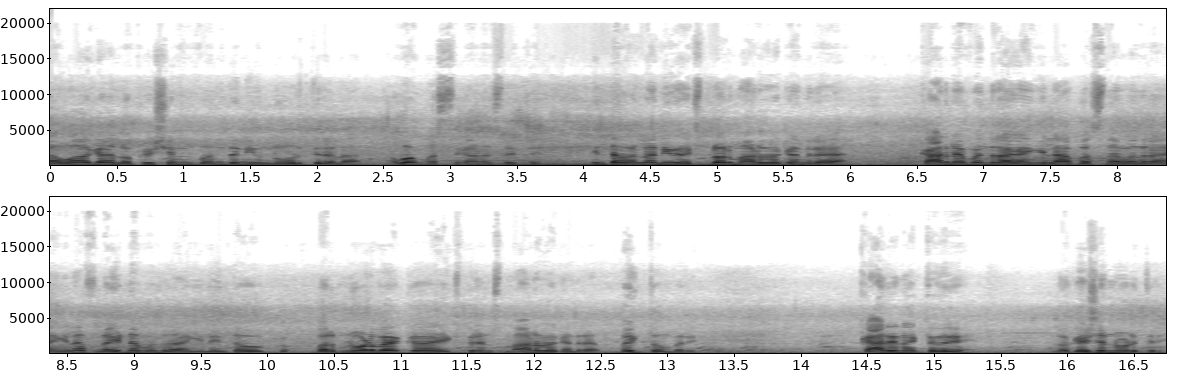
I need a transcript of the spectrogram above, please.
ಯಾವಾಗ ಲೊಕೇಶನ್ ಬಂದು ನೀವು ನೋಡ್ತಿರಲ್ಲ, ಅವಾಗ ಮಸ್ತ್ ಕಾಣಿಸ್ತೈತಿ. ಇಂಥವೆಲ್ಲ ನೀವು ಎಕ್ಸ್ಪ್ಲೋರ್ ಮಾಡ್ಬೇಕಂದ್ರೆ ಕಾರ್ನ ಬಂದ್ರೆ ಆಗಂಗಿಲ್ಲ ಬಸ್ನ ಬಂದ್ರೆ ಆಗಂಗಿಲ್ಲ ಫ್ಲೈಟ್ನ ಬಂದರೂ ಆಗಂಗಿಲ್ಲ. ಇಂಥವು ಬರ್ ನೋಡ್ಬೇಕು ಎಕ್ಸ್ಪೀರಿಯನ್ಸ್ ಮಾಡ್ಬೇಕಂದ್ರೆ ಬೈಕ್ ತೊಗೊಂಬರ್ರಿ. ಕಾರ್ ಏನಾಗ್ತದೆ ರೀ ಲೊಕೇಶನ್ ನೋಡ್ತೀರಿ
